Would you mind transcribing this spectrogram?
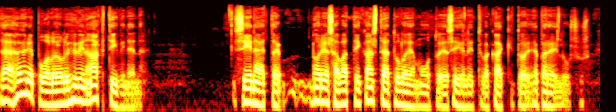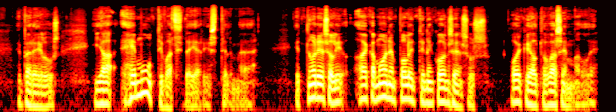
tämä höyrepuolue oli hyvin aktiivinen siinä, että Norjassa havaittiin myös tämä tulojen muutto ja siihen liittyvä kaikki tuo epäreiluus, epäreiluus. Ja he muuttivat sitä järjestelmää. Et Norjassa oli aikamoinen poliittinen konsensus oikealta vasemmalle.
